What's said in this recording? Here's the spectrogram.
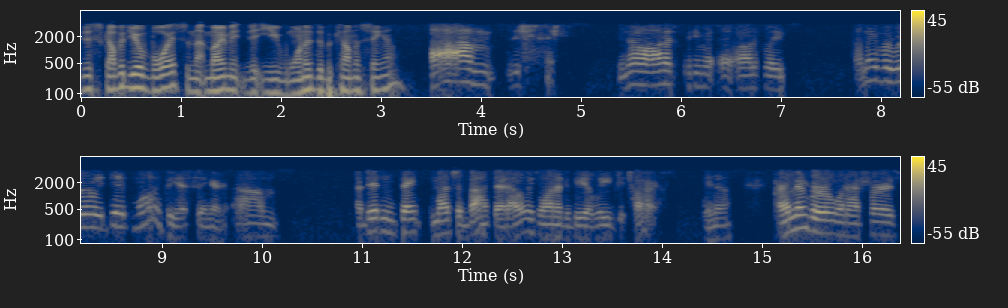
discovered your voice and that moment that you wanted to become a singer? Um, no, honestly, honestly, I never really did want to be a singer. Um, I didn't think much about that. I always wanted to be a lead guitarist. You know, I remember when I first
